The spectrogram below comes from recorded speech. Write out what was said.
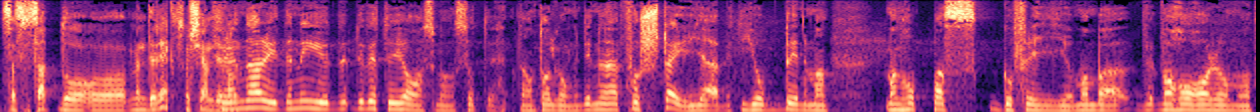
Så, så satt då och, men direkt så kände För jag... den där, är- den är ju, det, vet ju jag som har suttit ett antal gånger. Den här första är ju jävligt jobbig när man, man hoppas gå fri och man bara, vad har de och,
